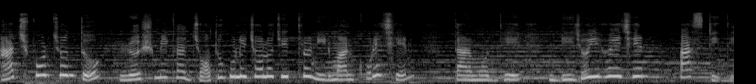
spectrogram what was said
আজ পর্যন্ত রশ্মিকা যতগুলি চলচ্চিত্র নির্মাণ করেছেন, তার মধ্যে বিজয়ী হয়েছেন পাঁচটিতে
